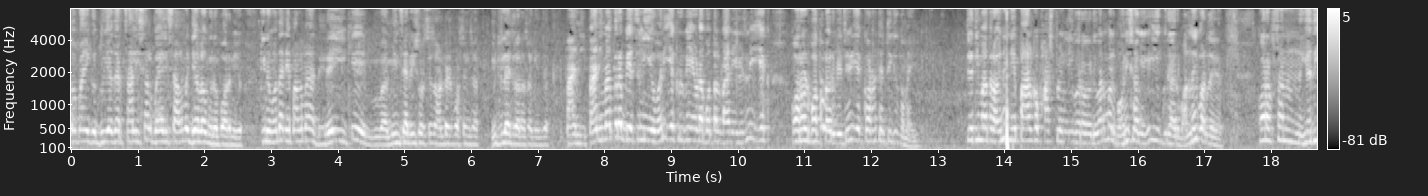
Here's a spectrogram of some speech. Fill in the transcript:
तपाईँको दुई हजार चालिस साल बयालिस सालमै डेभलप हुनुपर्ने हो। किन भन्दा नेपालमा धेरै के means and resources hundred percent छ युटिलाइज गर्न सकिन्छ। पानी पानी मात्र बेच्ने हो भने एक रुपियाँ एउटा बोतल पानी बेच्ने एक करोड बोतलहरू बेच्ने एक करोड त्यत्तिकै कमाइ त्यति मात्र होइन नेपालको फास्ट ग्रोइङ लिभर अगाडिबाट मैले भनिसकेँ कि यी कुराहरू भन्नै पर्दैन। करप्सन यदि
